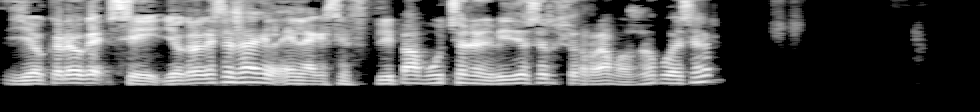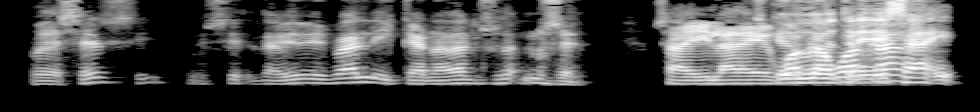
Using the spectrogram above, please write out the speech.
Yo creo que sí, yo creo que esa es la en la que se flipa mucho en el vídeo Sergio Ramos, ¿no? ¿Puede ser? Puede ser, sí. David Bisbal y Canadá, no sé. O sea, y la de Es que Waka dudo entre Waka, esa y,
